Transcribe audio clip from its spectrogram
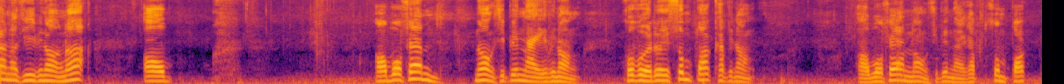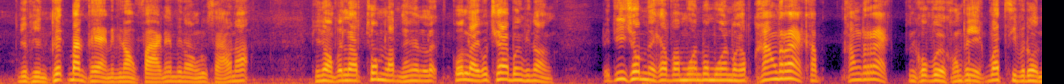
า9นาทีพี่น้องเนาะเอาเอาโบแฟนน้องสิเป็นไหนครับพี่น้องโคเวอร์โดยส้มป๊อกครับพี่น้องเอาโบแฟนน้องสิเป็นไหนครับส้มป๊อก อยู่พินเพชรบ้านแพงนี่พี่น้องฝากเนี่ยพี่น้องลูกสาวเนาะพี่น้องไปรับชมรับอย่างนั้นกดไลค์กดแชร์เบิ่งพี่น้อง ไปที่ชมหน่อยครับว่ามวลประมวลมาครับครั้งแรกครับครั้งแรกเป็นโคเวอร์ของพระเอกวัดศิวดล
